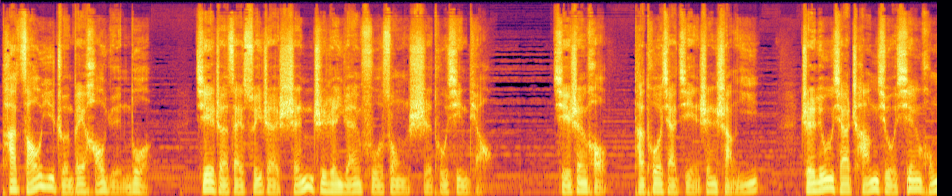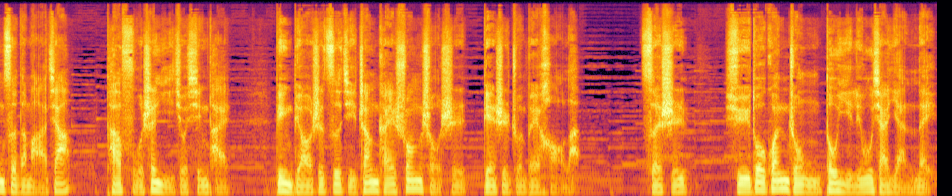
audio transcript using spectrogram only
他早已准备好允诺，接着再随着神职人员附送使徒信条。起身后，他脱下紧身上衣，只留下长袖鲜红色的马甲。他俯身以就形态，并表示自己张开双手时便是准备好了。此时，许多观众都已流下眼泪。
